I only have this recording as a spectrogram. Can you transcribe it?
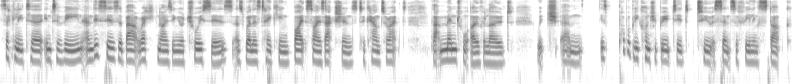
Secondly, to intervene, and this is about recognizing your choices as well as taking bite sized actions to counteract that mental overload, which um, is probably contributed to a sense of feeling stuck.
